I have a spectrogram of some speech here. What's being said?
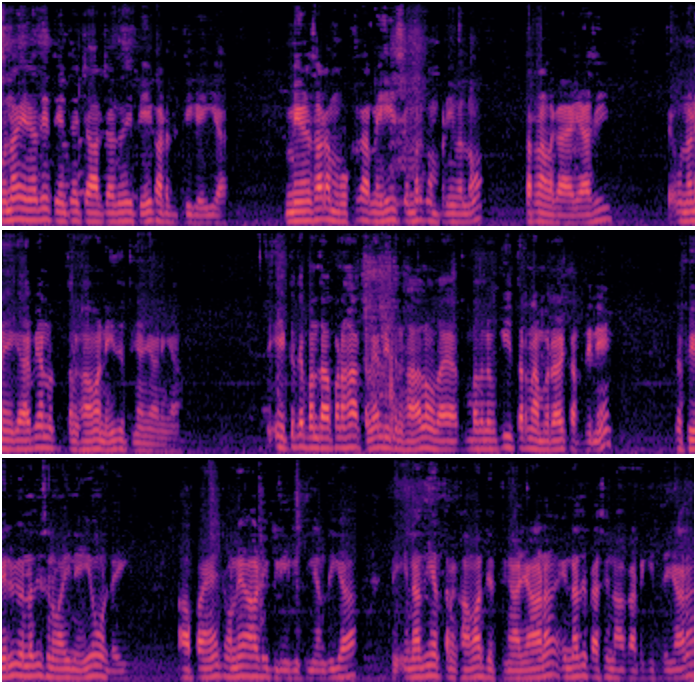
ਉਹਨਾਂ ਇਹਨਾਂ ਦੀ ਤਿੰਨ ਤਿੰਨ ਚਾਰ ਚਾਰ ਦਿਨ ਦੀ ਪੇ ਕੱਟ ਦਿੱਤੀ ਗਈ ਆ। ਮੇਨ ਸਾਡਾ ਮੁੱਖ ਕਾਰਨ ਇਹੀ ਸਿਮਰ ਕੰਪਨੀ ਵੱਲੋਂ ਧਰਨਾ ਲਗਾਇਆ ਗਿਆ ਸੀ ਤੇ ਉਹਨਾਂ ਨੇ ਕਿਹਾ ਵੀ ਸਾਨੂੰ ਤਨਖਾਹਾਂ ਨਹੀਂ ਦਿੱਤੀਆਂ ਜਾਣੀਆਂ। ਤੇ ਇੱਕ ਤੇ ਬੰਦਾ ਆਪਣਾ ਹੱਕ ਲੈਣ ਲਈ ਤਨਖਾਹ ਲਾਉਂਦਾ ਆ, ਮਤਲਬ ਕਿ ਧਰਨਾ ਮੁਰਾਜ ਕਰਦੇ ਨੇ ਤੇ ਫਿਰ ਵੀ ਉਹਨਾਂ ਦੀ ਸੁਣਵਾਈ ਨਹੀਂ ਹੋਣ ਡਈ। ਆਪਾਂ ਇਹ ਚਾਹੁੰਦੇ ਆ ਸਾਡੀ ਅਪੀਲ ਕੀਤੀ ਜਾਂਦੀ ਆ ਤੇ ਇਹਨਾਂ ਦੀਆਂ ਤਨਖਾਹਾਂ ਦਿੱਤੀਆਂ ਜਾਣ, ਇਹਨਾਂ ਦੇ ਪੈਸੇ ਨਾ ਕੱਟ ਕੀਤੇ ਜਾਣ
